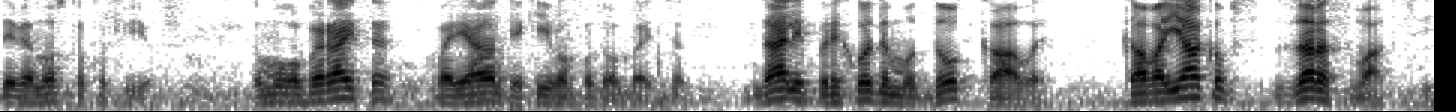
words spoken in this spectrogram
90 копійок. Тому обирайте варіант, який вам подобається. Далі переходимо до кави. Кава Якобс зараз в акції.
